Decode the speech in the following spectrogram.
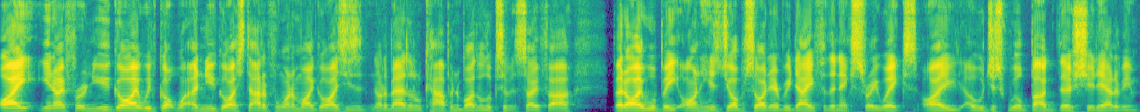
I, you know, for a new guy, we've got a new guy started for one of my guys. He's not a bad little carpenter by the looks of it so far. But I will be on his job site every day for the next three weeks. I, I will just will bug the shit out of him.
